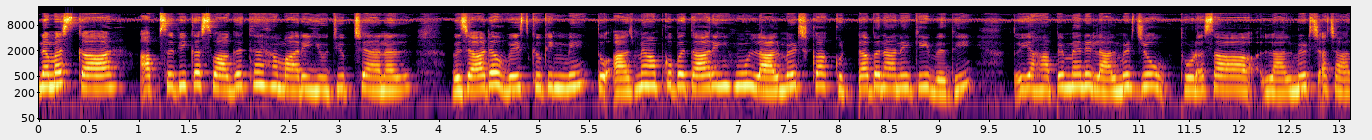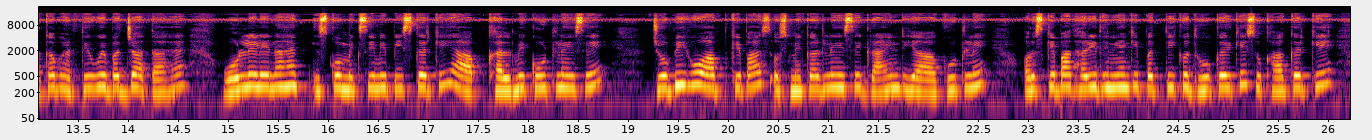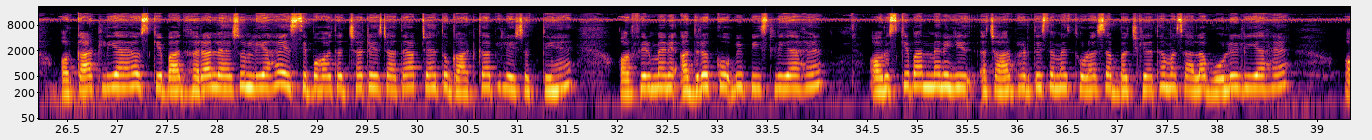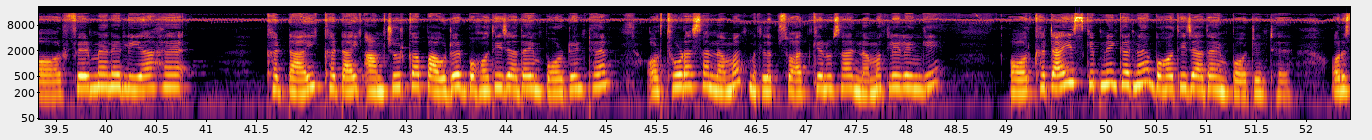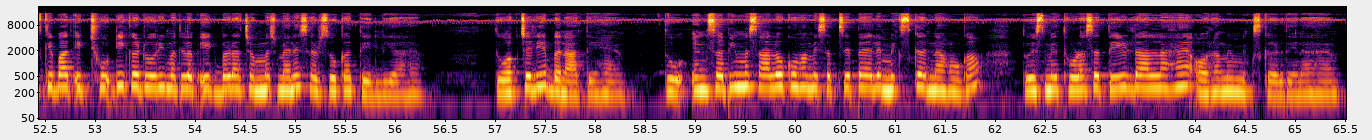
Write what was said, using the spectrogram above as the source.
नमस्कार, आप सभी का स्वागत है हमारे YouTube channel wizard of veg cooking में। तो आज मैं आपको बता रही हूँ लाल मिर्च का कुट्टा बनाने की विधि। तो यहाँ पे मैंने लाल मिर्च जो थोड़ा सा लाल मिर्च अचार का भरते हुए बच जाता है, वो ले लेना है इसको मिक्सी में पीस करके या आप खल में कूट लें इसे। जो भी हो आपके पास, उसमें कर लें इसे, ग्राइंड या कूट लें और उसके बाद हरी धनिया की पत्ती को धो करके, सुखा करके और काट लिया है। उसके बाद हरा लहसुन लिया है। इससे बहुत अच्छा टेस्ट आता है। आप चाहें तो गांठ का भी ले सकते हैं। और फिर मैंने अदरक को भी पीस लिया है। और उसके बाद मैंने ये अचार भरते समय थोड़ा सा बच गया था। मसाला वो ले लिया है। और फिर मैंने लिया है खटाई। खटाई आमचूर का पाउडर बहुत ही ज़्यादा इंपॉर्टेंट है। और थोड़ा सा नमक मतलब स्वाद के अनुसार नमक ले लेंगे। और खटाई स्किप नहीं करना है। बहुत ही ज़्यादा इंपॉर्टेंट है। और उसके बाद एक छोटी कटोरी मतलब एक बड़ा चम्मच मैंने सरसों का तेल लिया है। तो अब चलिए बनाते हैं। तो इन सभी मसालों को हमें सबसे पहले मिक्स करना होगा। तो इसमें थोड़ा सा तेल डालना है और हमें मिक्स कर देना है।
